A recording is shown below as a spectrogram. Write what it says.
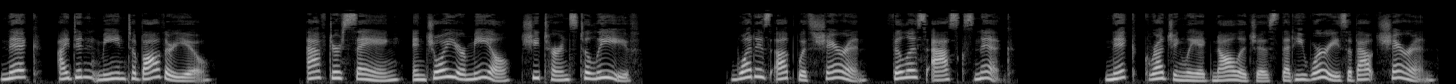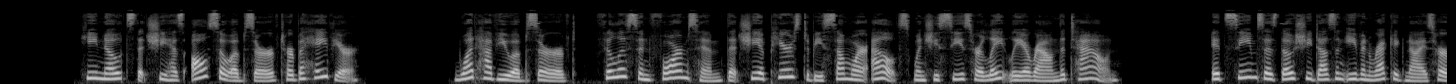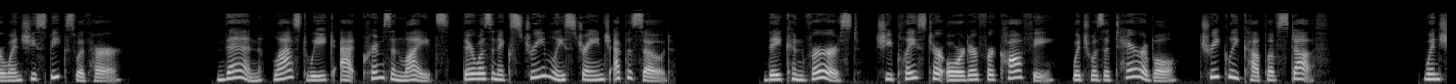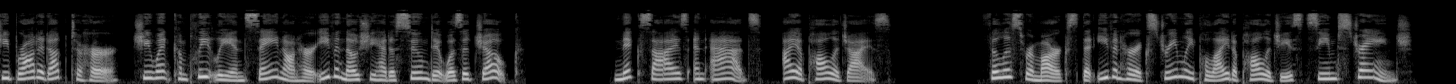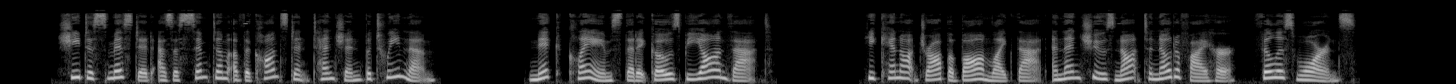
Nick, I didn't mean to bother you. After saying, enjoy your meal, she turns to leave. What is up with Sharon? Phyllis asks Nick. Nick grudgingly acknowledges that he worries about Sharon. He notes that she has also observed her behavior. What have you observed? Phyllis informs him that she appears to be somewhere else when she sees her lately around the town. It seems as though she doesn't even recognize her when she speaks with her. Then, last week at Crimson Lights, there was an extremely strange episode. They conversed, she placed her order for coffee, which was a terrible, treacly cup of stuff. When she brought it up to her, she went completely insane on her even though she had assumed it was a joke. Nick sighs and adds, I apologize. Phyllis remarks that even her extremely polite apologies seemed strange. She dismissed it as a symptom of the constant tension between them. Nick claims that it goes beyond that. He cannot drop a bomb like that and then choose not to notify her, Phyllis warns.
